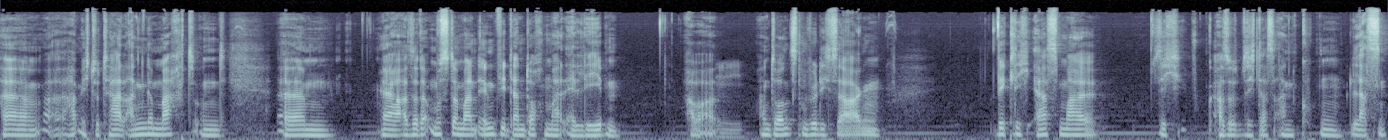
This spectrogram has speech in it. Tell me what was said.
ähm, hat mich total angemacht und ähm, ja, also da musste man irgendwie dann doch mal erleben. Aber Hm. ansonsten würde ich sagen, wirklich erstmal sich, also sich das angucken lassen.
